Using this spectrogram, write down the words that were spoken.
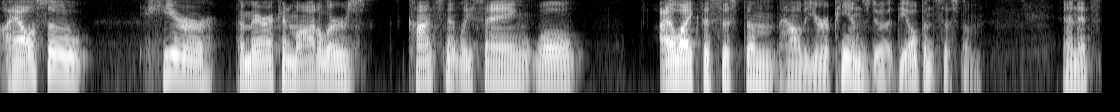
I also hear American modelers constantly saying, well, I like the system how the Europeans do it, the open system. And it's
